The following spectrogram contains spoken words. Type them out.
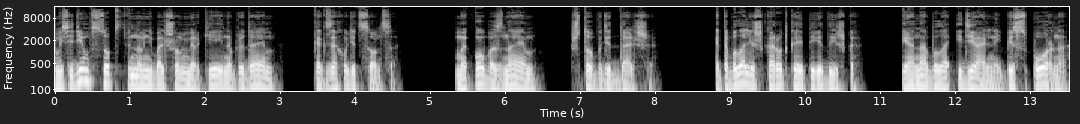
Мы сидим в собственном небольшом мирке и наблюдаем, как заходит солнце. Мы оба знаем, что будет дальше. Это была лишь короткая передышка, и она была идеальной, бесспорно.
